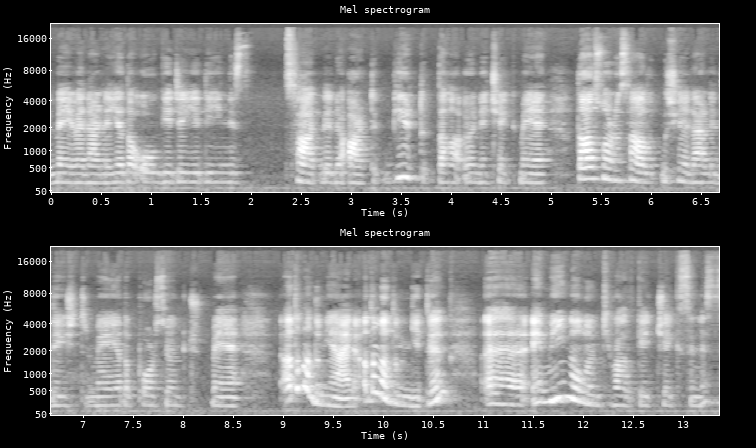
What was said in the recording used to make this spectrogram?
meyvelerle ya da o gece yediğiniz saatleri artık bir tık daha öne çekmeye, daha sonra sağlıklı şeylerle değiştirmeye ya da porsiyon küçültmeye adım adım yani adım adım gidin. Ee, emin olun ki vazgeçeceksiniz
